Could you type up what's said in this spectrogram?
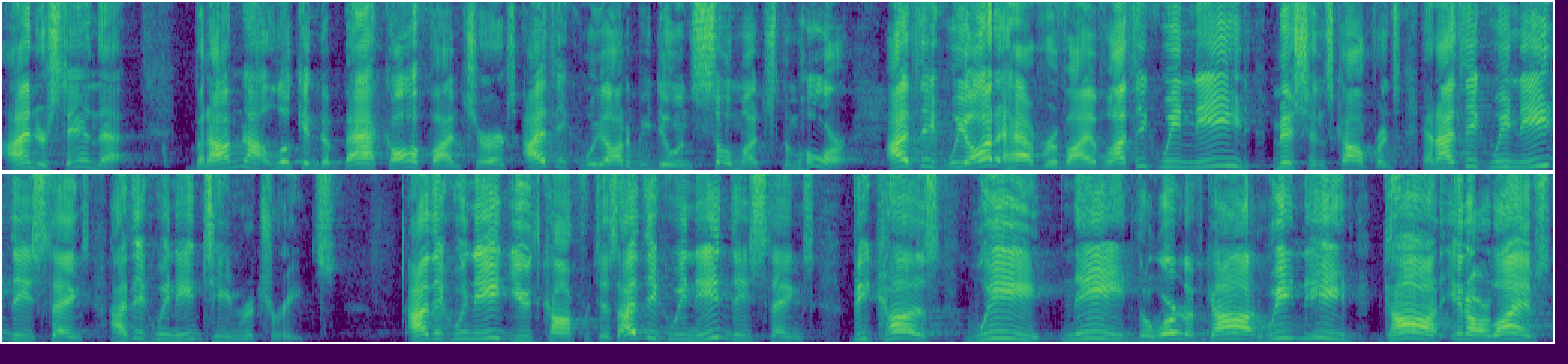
I understand that. But I'm not looking to back off on church. I think we ought to be doing so much the more. I think we ought to have revival. I think we need missions conference. And I think we need these things. I think we need teen retreats. I think we need youth conferences. I think we need these things because we need the Word of God. We need God in our lives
